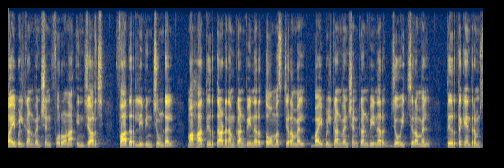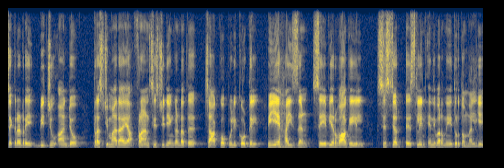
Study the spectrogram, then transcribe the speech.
ബൈബിൾ കൺവെൻഷൻ ഫൊറോണ in charge father Livin Choondal മഹാതീർത്ഥാടനം convener Thomas Chiramal Bible convention convener Joy Chiramal തീർത്ഥകേന്ദ്രം സെക്രട്ടറി ബിജു ആൻഡോ ട്രസ്റ്റിമാരായ Francis Chiriyankandath Chacko Pulikkottil P A Hyson Xavier വാഗയിൽ സിസ്റ്റർ ടെസ്ലിൻ എന്നിവർ നേതൃത്വം നൽകി.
